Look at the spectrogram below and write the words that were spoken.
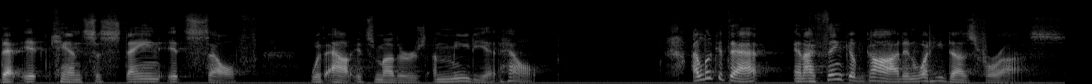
that it can sustain itself without its mother's immediate help. I look at that and I think of God and what He does for us.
